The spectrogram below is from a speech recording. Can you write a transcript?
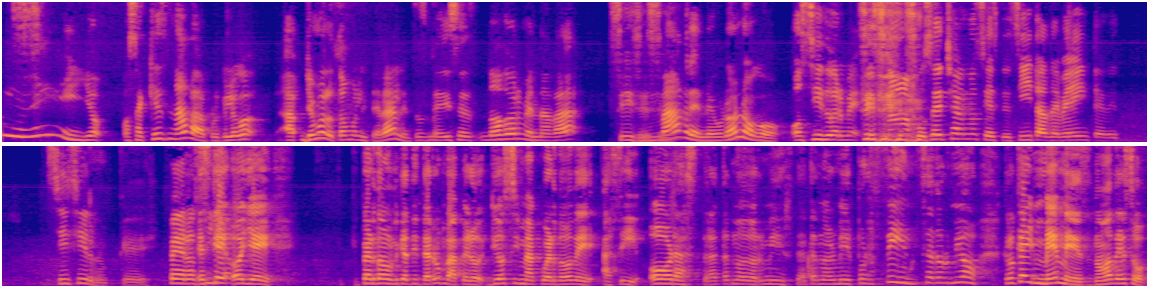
mi bebé. Y yo, o sea, ¿qué es nada? Porque luego ah, yo me lo tomo literal. Entonces me dices, no duerme nada. Sí, sí, sí. Madre, neurólogo. O si duerme. Sí, sí, no, sí. pues echa unas siestecitas de 20. De... Sí sirve. Ok. Pero Es que, yo- oye, perdón que te interrumpa, pero yo sí me acuerdo de así, horas tratando de dormir, tratando de dormir, por fin se durmió. Creo que hay memes, ¿no? De eso.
